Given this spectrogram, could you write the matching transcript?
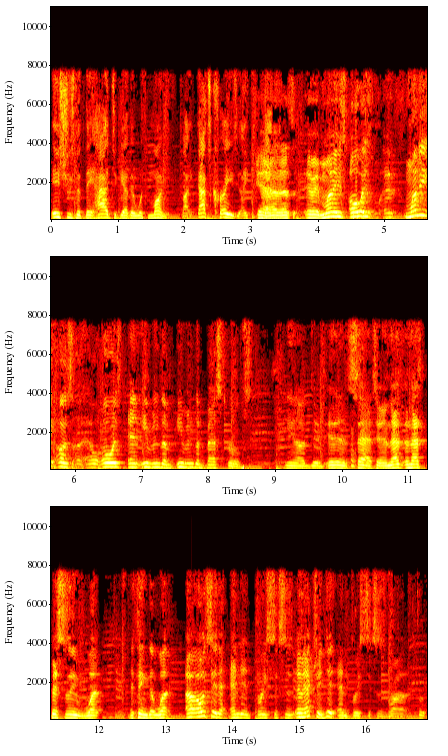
issues that they had together with money. Like that's crazy. Like Yeah, that's I mean, money's always money is uh, always and even the even the best groups, you know, it, it is sad too, and that's and that's basically what I think that what I would say that ended three sixes. I mean, actually, did end three sixes run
